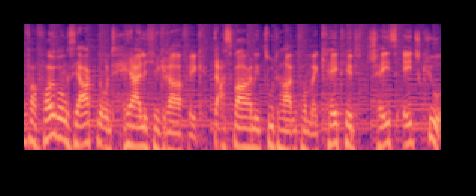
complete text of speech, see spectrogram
Verfolgungsjagden und herrliche Grafik. Das waren die Zutaten vom Arcade-Hit Chase HQ.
